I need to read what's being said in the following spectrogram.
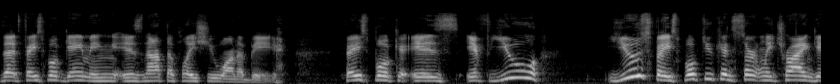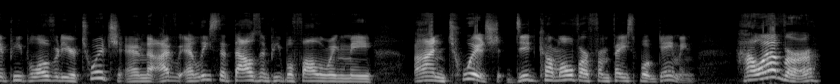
that Facebook Gaming is not the place you want to be. Facebook is if you use Facebook, you can certainly try and get people over to your Twitch. And I've at least a thousand people following me on Twitch did come over from Facebook Gaming. However,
